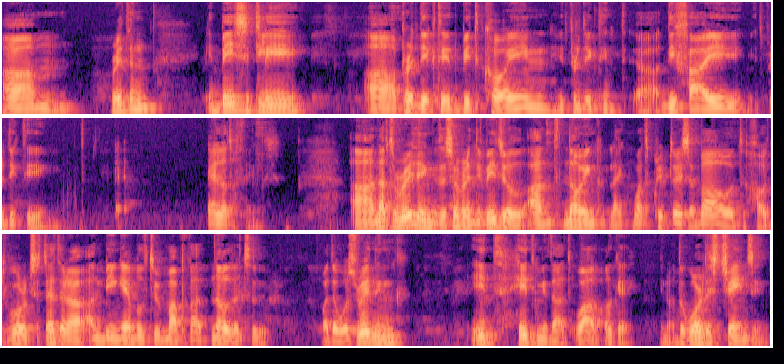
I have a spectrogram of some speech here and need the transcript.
um, written, it basically uh, predicted Bitcoin, it predicted uh, DeFi, it predicted a lot of things. And after reading the sovereign individual and knowing like what crypto is about, how it works, etc., and being able to map that knowledge to what I was reading, it hit me that wow, okay, you know, the world is changing.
